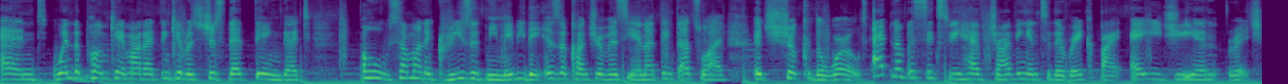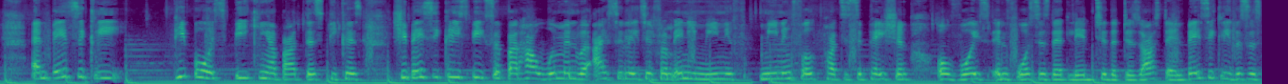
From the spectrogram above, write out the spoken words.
And when the poem came out, I think it was just that thing that, oh, someone agrees with me. Maybe there is a controversy. And I think that's why it shook the world. At number six, we have Driving into the Wreck by Adrienne Rich. And basically, people were speaking about this because she basically speaks about how women were isolated from any meaningful, meaningful participation or voice in forces that led to the disaster. And basically, this is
